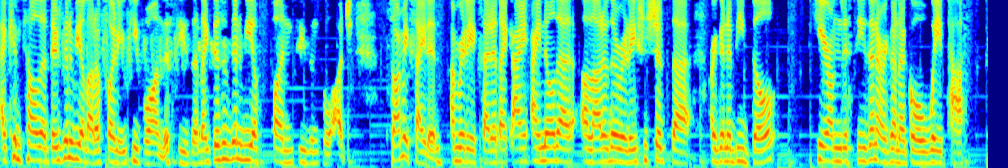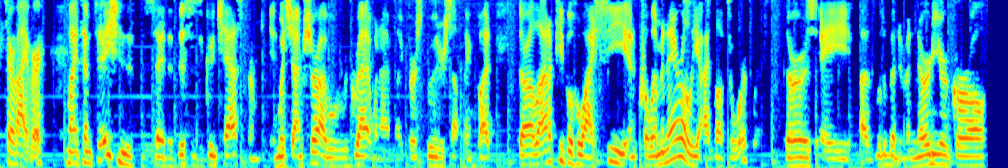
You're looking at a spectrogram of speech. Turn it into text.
I can tell that there's going to be a lot of funny people on this season. Like this is going to be a fun season to watch. So I'm excited. I'm really excited. Like I I know that a lot of the relationships that are going to be built here on this season are going to go way past Survivor my temptation is to say that this is a good cast for me, which I'm sure I will regret when I'm like first boot or something. But there are a lot of people who I see and preliminarily I'd love to work with. There's a, a little bit of a nerdier girl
